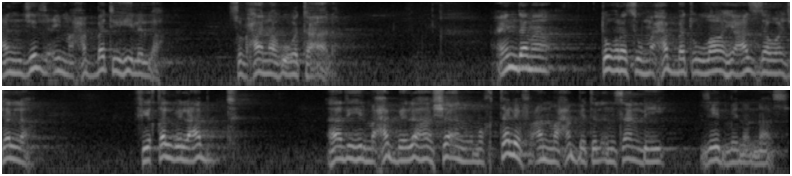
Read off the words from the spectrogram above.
عن جذع محبته لله سبحانه وتعالى. عندما تغرس محبة الله عز وجل في قلب العبد. هذه المحبة لها شأن مختلف عن محبة الإنسان لزيد من الناس.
